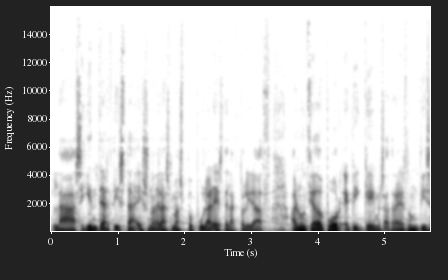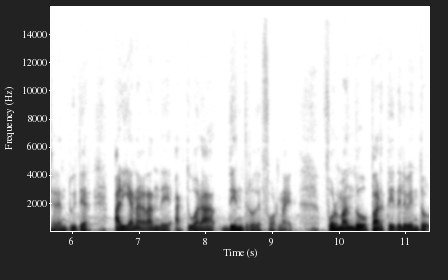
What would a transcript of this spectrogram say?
la siguiente artista es una de las más populares de la actualidad. Anunciado por Epic Games a través de un teaser en Twitter, Ariana Grande actuará dentro de Fortnite, formando parte del evento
